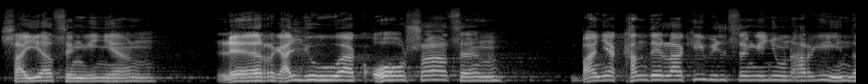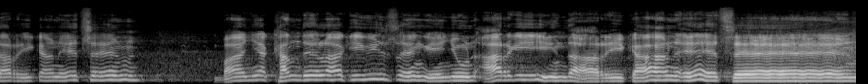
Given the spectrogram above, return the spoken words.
saiatzen ginean, lergailuak osatzen, baina kandelak ibiltzen ginun argi indarrikan etzen, baina kandelak ibiltzen ginun argi indarrikan etzen.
